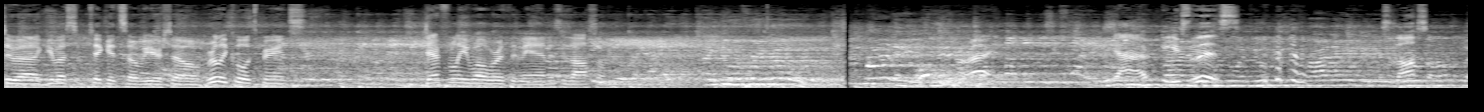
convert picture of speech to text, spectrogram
to give us some tickets over here, so really cool experience. Definitely well worth it, man. This is awesome. Alright. Yeah, Used to this. this is awesome.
